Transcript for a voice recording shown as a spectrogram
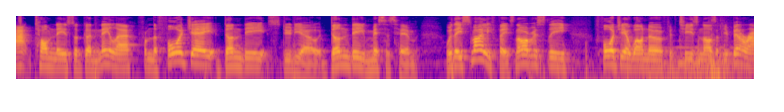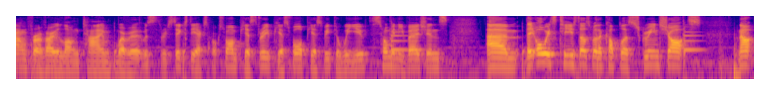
at Tom Nasal Gun Naylor from the 4J Dundee studio. Dundee misses him with a smiley face. Now, obviously, 4J are well known for teasing us. If you've been around for a very long time, whether it was 360, Xbox One, PS3, PS4, PS Vita, Wii U, so many versions, um, they always teased us with a couple of screenshots now,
